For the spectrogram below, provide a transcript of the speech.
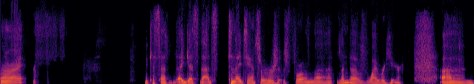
All right. I guess that I guess that's tonight's answer from uh, Linda of why we're here. Um,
